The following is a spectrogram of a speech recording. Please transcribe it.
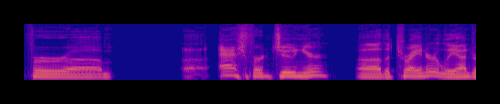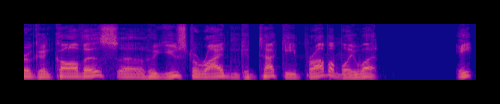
for um, uh, Ashford Jr., uh, the trainer, Leandro Goncalves, uh, who used to ride in Kentucky probably what, eight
